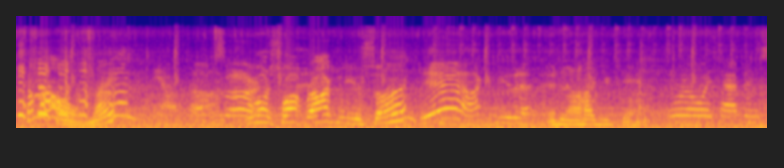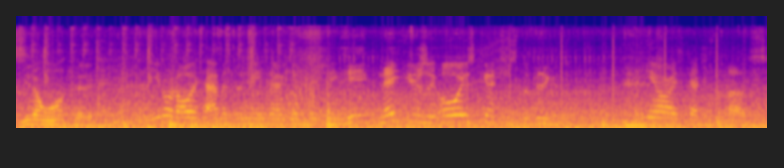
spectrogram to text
come on, man. Yeah, I'm sorry. You want to swap rocks with your son? Yeah, I can do that. No, you can't. You know what always happens? You don't want to. You know what always happens when me and Dad go fishing? He, Nate usually always catches the biggest. And he always catches the most.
